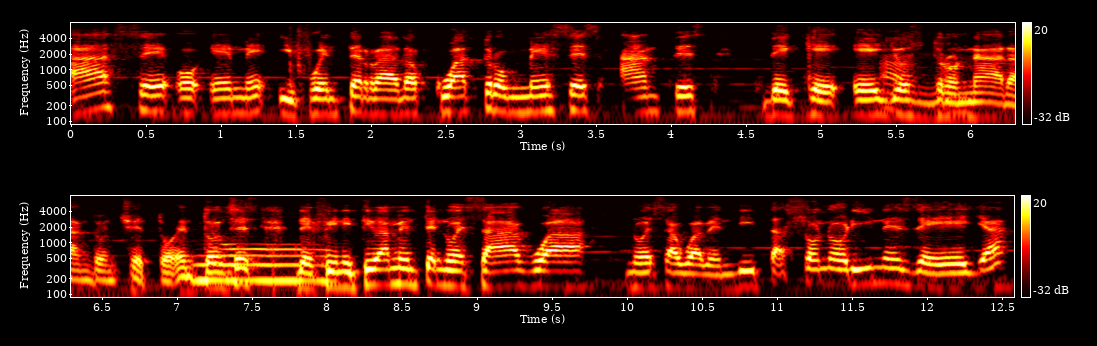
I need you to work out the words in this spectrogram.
A, C o M y fue enterrada cuatro meses antes de que ellos Ay, tronaran, Don Cheto. Entonces, No. definitivamente no es agua, no es agua bendita, son orines de ella.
